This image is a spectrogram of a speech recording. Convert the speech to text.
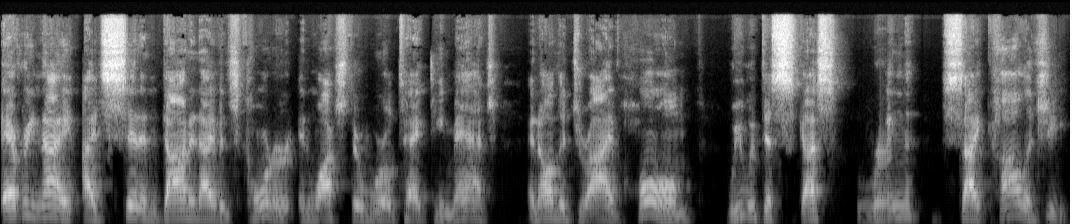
every night I'd sit in Don and Ivan's corner and watch their world tag team match. And on the drive home, we would discuss ring psychology.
